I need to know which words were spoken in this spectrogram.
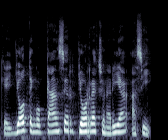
que yo tengo cáncer, yo reaccionaría así.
